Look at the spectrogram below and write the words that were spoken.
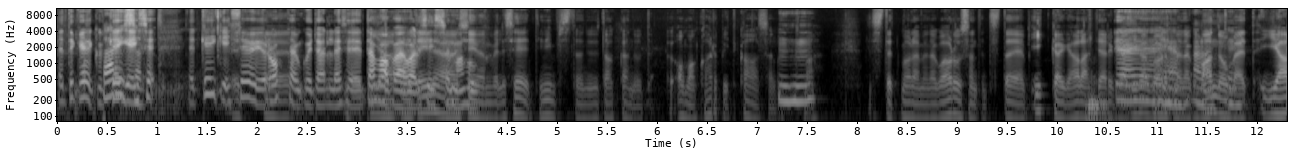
et tegelikult Päriselt. keegi ei söö, et keegi ei söö ju rohkem, kui talle see tavapäeval sisse mahub. teine asi on veel see, et inimesed on nüüd hakanud oma karbid kaasa võtma mm. -hmm sest et me oleme nagu aru saanud, et seda jääb ikkagi alati järgi, iga kord me nagu vannume, et ja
